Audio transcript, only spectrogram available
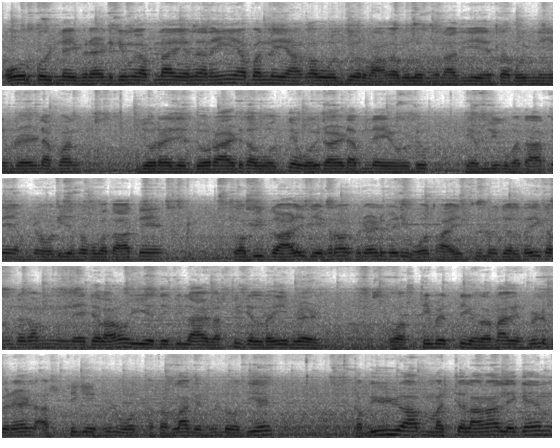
और कुछ नहीं ब्रांड क्योंकि अपना ऐसा नहीं है, अपन ने यहाँ का बोल दिया और वहाँ का ब्लॉग बना दिए ऐसा कुछ नहीं है अपन जो राइड जो राइड का बोलते हैं, वही राइड अपने यूट्यूब फैमिली को बताते हैं, अपने ऑडियंसों को बताते हैं। तो अभी गाड़ी देख रहा हूँ फ्रेंड मेरी बहुत हाई स्पीड में चल रही कम से कम मैं चला रहा हूँ ये देखिए लाइव अस्सी चल रही है फ्रेंड तो अस्सी में इतनी खतरनाक स्पीड फ्रेंड अस्सी की स्पीड बहुत खतरनाक स्पीड होती है। कभी भी आप मत चलाना, लेकिन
